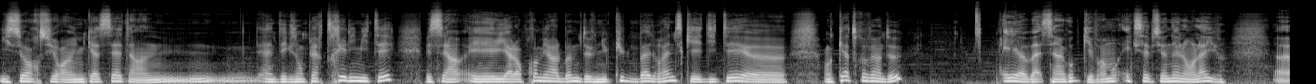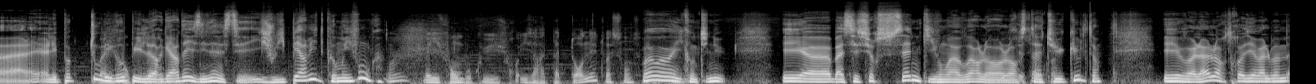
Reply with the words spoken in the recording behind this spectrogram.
il sort sur une cassette, un, exemplaire très limité. Mais et il y a leur premier album devenu culte, Bad Brains, qui est édité euh, en 82. Et euh, bah, c'est un groupe qui est vraiment exceptionnel en live. Euh, à l'époque, tous Bah, les ils groupes, font- ils le regardaient, ils se disaient, ils jouent hyper vite, comment ils font quoi Ouais. Mais ils font beaucoup, ils, arrêtent pas de tourner de toute façon. Ouais, ouais, ouais, ils continuent. Et euh, bah, c'est sur scène qu'ils vont avoir leur, ça, statut culte. hein. Et voilà, leur troisième album,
